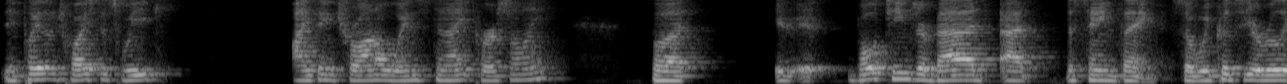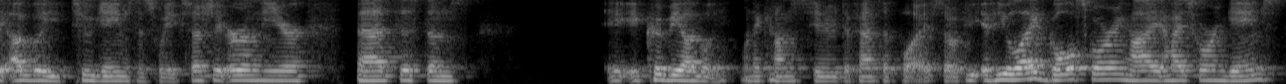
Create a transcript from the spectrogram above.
they play them twice this week. I think Toronto wins tonight personally, but it, it, both teams are bad at the same thing. So we could see a really ugly two games this week, especially early in the year. Bad systems. It, it could be ugly when it comes to defensive play. So if you if you like goal scoring, high high scoring games,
